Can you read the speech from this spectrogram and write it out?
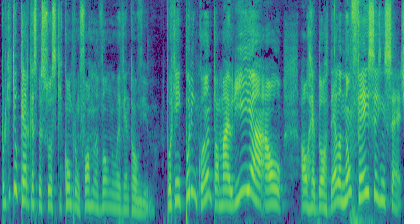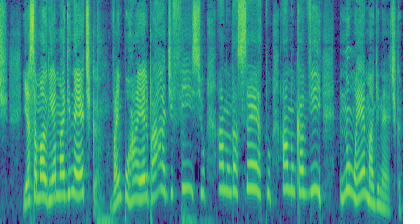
Por que, que eu quero que as pessoas que compram fórmula vão no evento ao vivo? Porque, por enquanto, a maioria ao, ao redor dela não fez 6 em 7. E essa maioria é magnética. Vai empurrar ele para, ah, difícil, ah, não dá certo, ah, nunca vi. Não é magnética.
